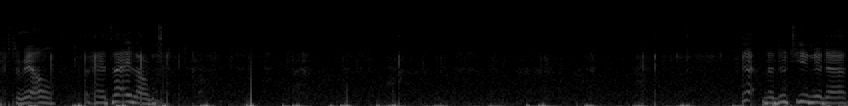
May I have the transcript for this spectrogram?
Oftewel het weiland. Ja, dat doet hij inderdaad.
